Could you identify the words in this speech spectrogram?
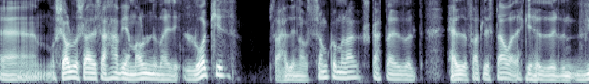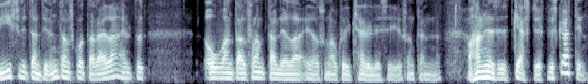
um, og sjálfur sagði Sahabi að málunum væri lokið það hefði nátt samkominlag, skattaðið hefðu fallist á að ekki hefðu verið um vísvitandi undanskota ræða heldur óvandað framtali eða, eða svona ákveði kæruleysi í framtalinu. Og hann hefði sér gert upp við skattin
